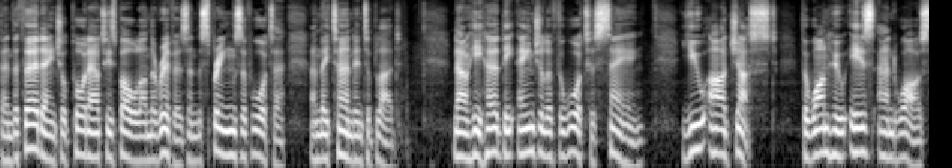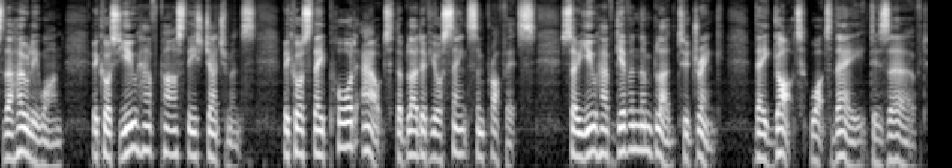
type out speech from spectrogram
Then the third angel poured out his bowl on the rivers and the springs of water, and they turned into blood. Now he heard the angel of the waters saying, You are just, the one who is and was, the Holy One, because you have passed these judgments, because they poured out the blood of your saints and prophets, so you have given them blood to drink. They got what they deserved.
